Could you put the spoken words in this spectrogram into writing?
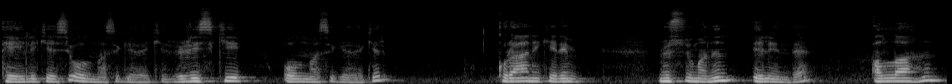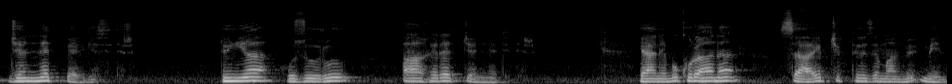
tehlikesi olması gerekir, riski olması gerekir. Kur'an-ı Kerim Müslümanın elinde Allah'ın cennet belgesidir. Dünya huzuru ahiret cennetidir. Yani bu Kur'an'a sahip çıktığı zaman mümin,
